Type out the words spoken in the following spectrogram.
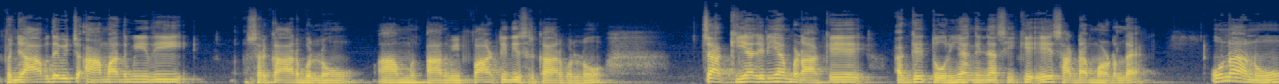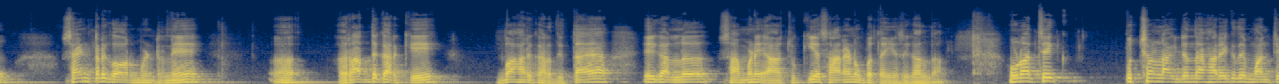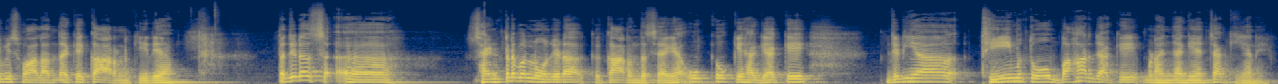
ਪੰਜਾਬ ਦੇ ਵਿੱਚ ਆਮ ਆਦਮੀ ਦੀ ਸਰਕਾਰ ਵੱਲੋਂ, ਆਮ ਆਦਮੀ ਪਾਰਟੀ ਦੀ ਸਰਕਾਰ ਵੱਲੋਂ ਝਾਕੀਆਂ ਜਿਹੜੀਆਂ ਬਣਾ ਕੇ ਅੱਗੇ ਤੋਰੀਆਂ ਗਈਆਂ ਸੀ ਕਿ ਇਹ ਸਾਡਾ ਮਾਡਲ ਹੈ। ਉਹਨਾਂ ਨੂੰ ਸੈਂਟਰ ਗਵਰਨਮੈਂਟ ਨੇ ਰੱਦ ਕਰਕੇ ਬਾਹਰ ਕਰ ਦਿੱਤਾ ਹੈ ਇਹ ਗੱਲ ਸਾਹਮਣੇ ਆ ਚੁੱਕੀ ਹੈ, ਸਾਰਿਆਂ ਨੂੰ ਪਤਾ ਹੀ ਹੈ ਇਸ ਗੱਲ ਦਾ। ਹੁਣ ਇੱਥੇ ਪੁੱਛਣ ਲੱਗ ਜਾਂਦਾ, ਹਰ ਇੱਕ ਦੇ ਮਨ 'ਚ ਵੀ ਸਵਾਲ ਆਉਂਦਾ ਕਿ ਕਾਰਨ ਕੀ ਰਿਹਾ। ਤਾਂ ਜਿਹੜਾ ਸ- ਸੈਂਟਰ ਵੱਲੋਂ ਜਿਹੜਾ ਕਾਰਨ ਦੱਸਿਆ ਗਿਆ, ਉਹ ਉਹ ਕਿਹਾ ਗਿਆ ਕਿ ਜਿਹੜੀਆਂ ਥੀਮ ਤੋਂ ਬਾਹਰ ਜਾ ਕੇ ਬਣਾਈਆਂ ਗਈਆਂ ਝਾਕੀਆਂ ਨੇ।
